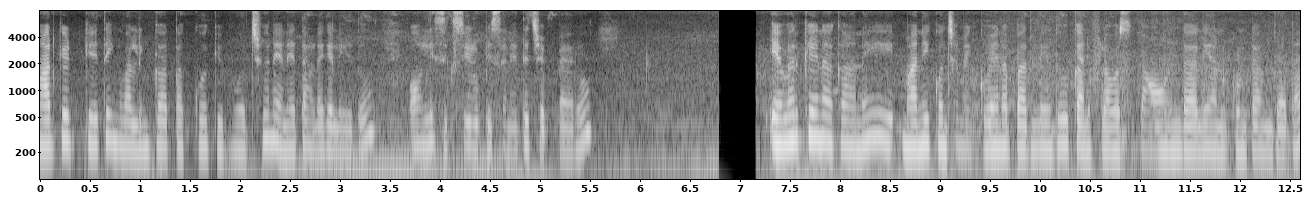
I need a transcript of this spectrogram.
మార్కెట్కి అయితే ఇంక వాళ్ళు ఇంకా తక్కువకి ఇవ్వచ్చు. నేనైతే అడగలేదు. ఓన్లీ సిక్స్టీ రూపీస్ అని అయితే చెప్పారు. ఎవరికైనా కానీ మనీ కొంచెం ఎక్కువైనా పర్లేదు కానీ ఫ్లవర్స్ బాగుండాలి అనుకుంటాం కదా.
